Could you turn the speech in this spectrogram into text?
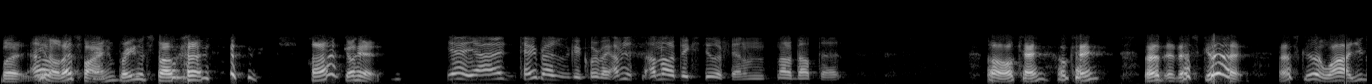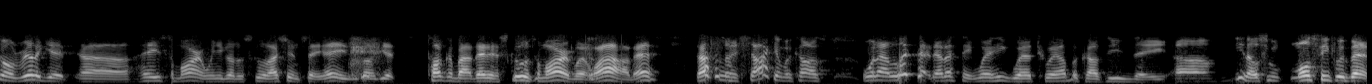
but oh, you know that's fine. Brady spoke. huh? Go ahead. Yeah, yeah. Terry Bradshaw's a good quarterback. I'm just I'm not a big Steeler fan. I'm not about that. Oh, okay, okay. That, that's good. That's good. Wow, you're gonna really get uh Hayes tomorrow when you go to school. I shouldn't say Hayes. You're gonna get talk about that in school tomorrow. But wow, that's that's a little shocking because when I looked at that, I think, well, he wear twelve because he's a, uh, you know, some, most people that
